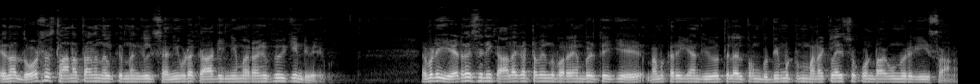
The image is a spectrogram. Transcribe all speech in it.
എന്നാൽ ദോഷസ്ഥാനത്താണ് നിൽക്കുന്നതെങ്കിൽ ശനിയുടെ കാഠിന്യം അവർ അനുഭവിക്കേണ്ടി വരും. ഇവിടെ ഏഴര ശനി കാലഘട്ടം എന്ന് പറയുമ്പോഴത്തേക്ക് നമുക്കറിയാം ജീവിതത്തിൽ അല്പം ബുദ്ധിമുട്ടും മനക്ലേശമൊക്കെ ഉണ്ടാകുന്ന ഒരു കേസാണ്.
